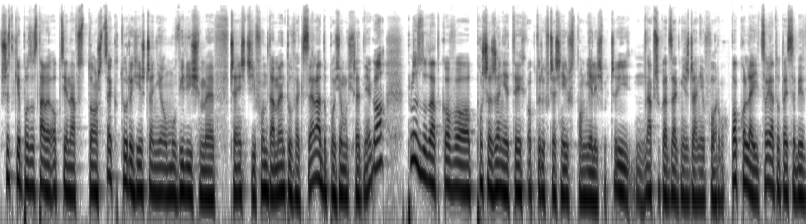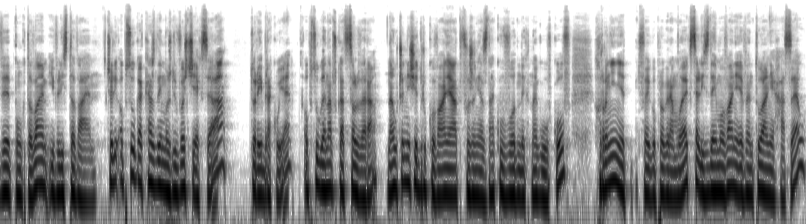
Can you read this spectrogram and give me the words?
wszystkie pozostałe opcje na wstążce, których jeszcze nie omówiliśmy w części fundamentów Excela do poziomu średniego, plus dodatkowo poszerzenie tych, o których wcześniej już wspomnieliśmy, czyli na przykład zagnieżdżanie formu. Po kolei, co ja tutaj sobie wypunktowałem i wylistowałem, czyli obsługa każdej możliwości Excela, której brakuje, obsługa na przykład solvera, nauczenie się drukowania, tworzenia znaków wodnych, nagłówków, chronienie Twojego programu Excel i zdejmowanie ewentualnie haseł,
